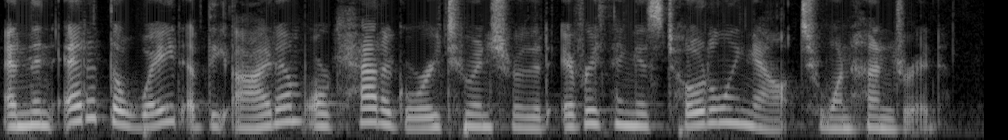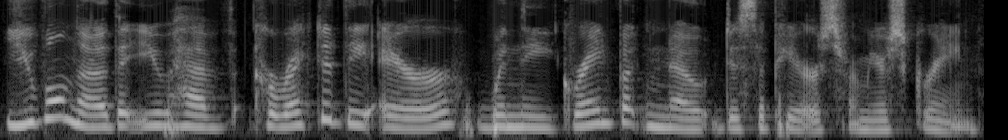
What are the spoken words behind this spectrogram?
and then edit the weight of the item or category to ensure that everything is totaling out to 100. You will know that you have corrected the error when the gradebook note disappears from your screen.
